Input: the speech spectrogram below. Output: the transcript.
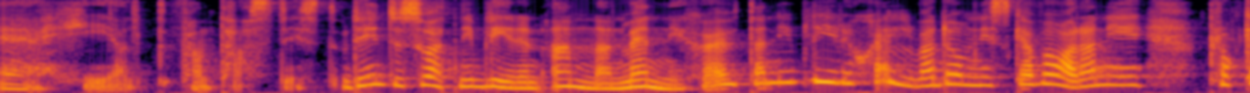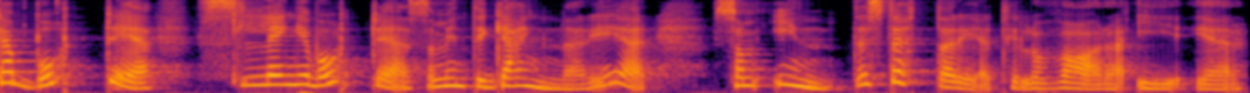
är helt fantastiskt. Och det är inte så att ni blir en annan människa utan ni blir själva de ni ska vara. Ni plockar bort det, slänger bort det som inte gagnar er, som inte stöttar er till att vara i er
